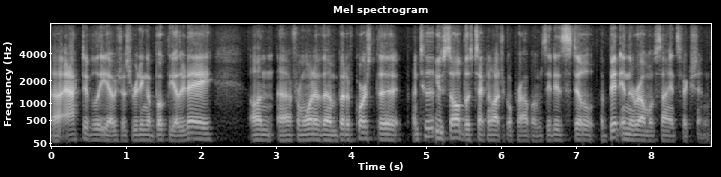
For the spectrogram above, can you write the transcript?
uh, actively. I was just reading a book the other day on uh, from one of them. But of course, the until you solve those technological problems, it is still a bit in the realm of science fiction.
